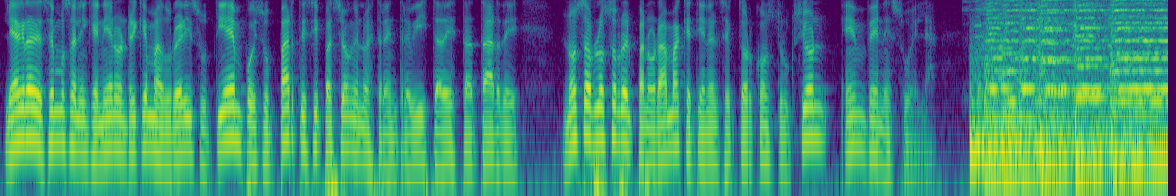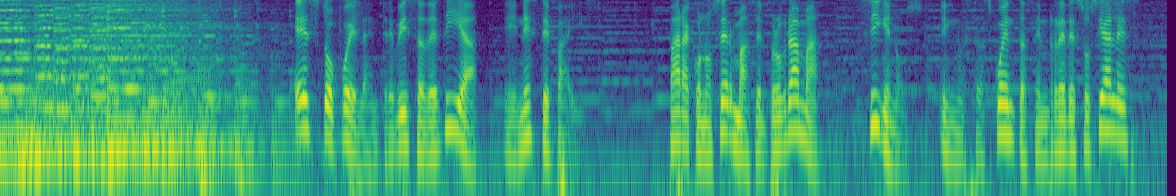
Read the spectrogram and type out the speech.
Le agradecemos al ingeniero Enrique Madureri su tiempo y su participación en nuestra entrevista de esta tarde. Nos habló sobre el panorama que tiene el sector construcción en Venezuela. Esto fue la entrevista del día en este país. Para conocer más el programa, síguenos en nuestras cuentas en redes sociales.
